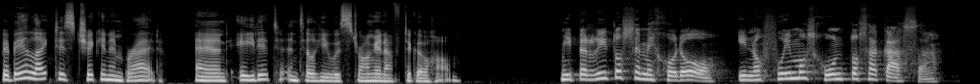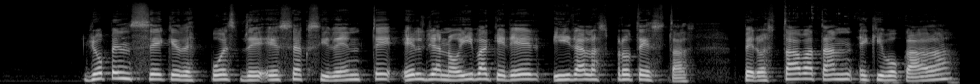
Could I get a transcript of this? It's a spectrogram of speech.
Bebe liked his chicken and bread and ate it until he was strong enough to go home. Mi perrito se mejoró y nos fuimos juntos a casa. Yo pensé que después de ese accidente él ya no iba a querer ir a las protestas, pero estaba tan equivocada.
